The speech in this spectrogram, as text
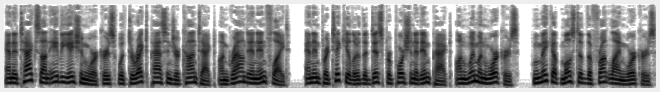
And attacks on aviation workers with direct passenger contact on ground and in flight, and in particular the disproportionate impact on women workers, who make up most of the frontline workers,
